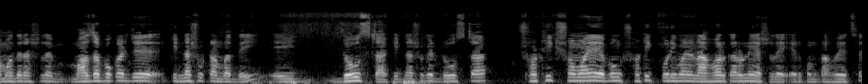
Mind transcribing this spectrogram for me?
আমাদের আসলে মাজরা পোকার যে কীটনাশকটা আমরা দেই, এই ডোজটা কীটনাশকের ডোজটা সঠিক সময়ে এবং সঠিক পরিমাণে না হওয়ার কারণেই আসলে এরকমটা হয়েছে।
